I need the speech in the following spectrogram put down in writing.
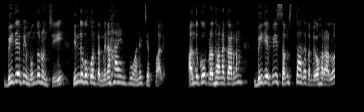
బీజేపీ ముందు నుంచి ఇందుకు కొంత మినహాయింపు అని చెప్పాలి. అందుకు ప్రధాన కారణం బీజేపీ సంస్థాగత వ్యవహారాల్లో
